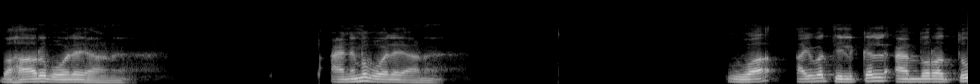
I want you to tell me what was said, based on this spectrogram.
ബഹാറ് പോലെയാണ്. അനമ് പോലെയാണ്. വ ഐവ തിൽക്കൽ അബ്റത്തു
